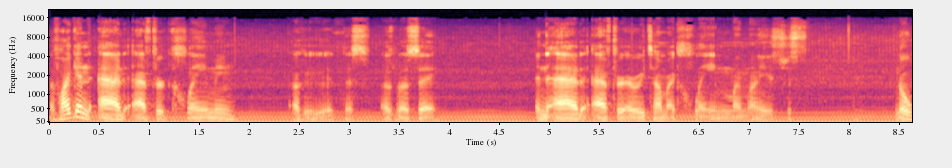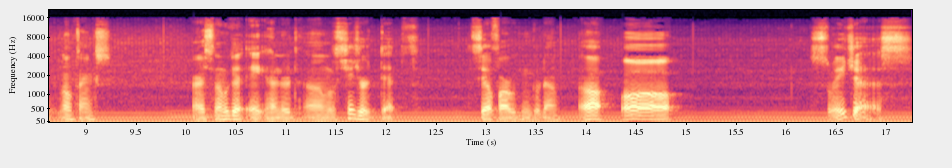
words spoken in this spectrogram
If I can add after claiming, okay, good. This I was about to say, an ad after every time I claim my money is just, nope, no thanks. All right, so now we got 800. Um, let's change our depth. See how far we can go down. Oh, oh, sweet jess.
